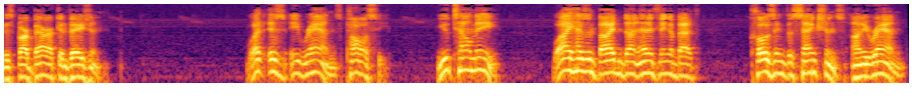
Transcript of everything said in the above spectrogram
this barbaric invasion. What is Iran's policy? You tell me. Why hasn't Biden done anything about closing the sanctions on Iran?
